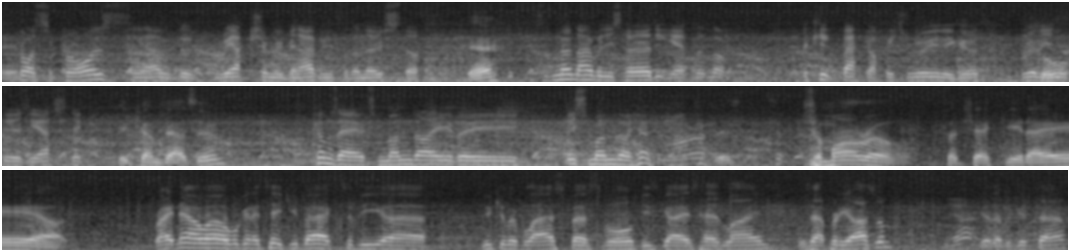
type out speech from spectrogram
Yeah. quite surprised. You know, the reaction we've been having for the new stuff. Yeah. No, nobody's heard it yet, but look, the kickback off it's really good, really Cool. enthusiastic. It comes out soon. Comes out Monday, the this Monday. This- tomorrow. So check it out. Right now, uh, we're gonna take you back to the uh, Nuclear Blast Festival. These guys headlined. Was that pretty awesome? Yeah. You guys have a good time?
